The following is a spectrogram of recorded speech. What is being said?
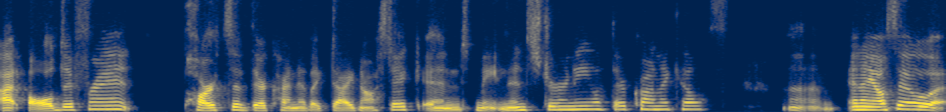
at all different parts of their kind of like diagnostic and maintenance journey with their chronic health. Um, and I also,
